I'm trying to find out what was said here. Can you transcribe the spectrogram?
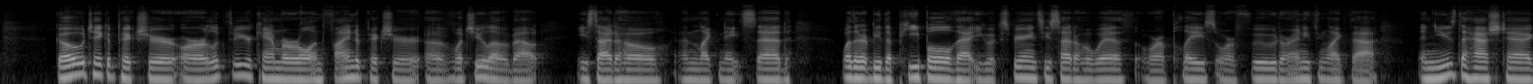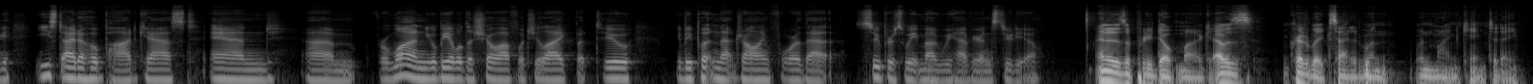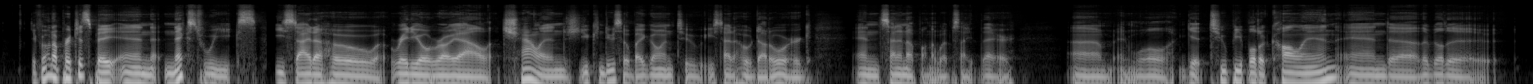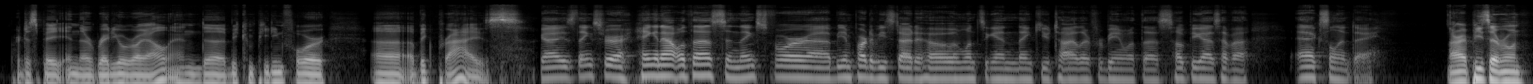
Go take a picture or look through your camera roll and find a picture of what you love about East Idaho. And like Nate said, whether it be the people that you experience East Idaho with, or a place, or food, or anything like that, and use the hashtag East Idaho Podcast. And um, for one, you'll be able to show off what you like, but two, you'll be putting that drawing for that super sweet mug we have here in the studio. and it is a pretty dope mug. I was incredibly excited when when mine came today. If you want to participate in next week's East Idaho Radio Royale Challenge, you can do so by going to eastidaho.org and signing up on the website there. Um, and we'll get two people to call in, and uh, they'll be able to participate in the Radio Royale and uh, be competing for uh, a big prize. Guys, thanks for hanging out with us and thanks for uh, being part of East Idaho. And once again, thank you, Tyler, for being with us. Hope you guys have a excellent day. All right, peace, everyone.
